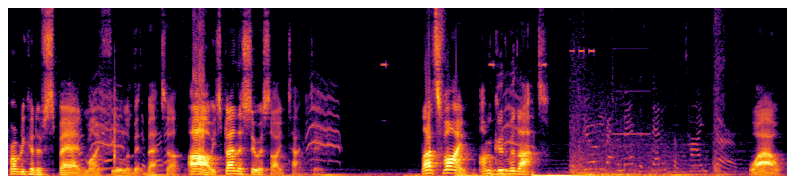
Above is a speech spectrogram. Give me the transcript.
Probably could have spared my fuel a bit better. Oh, he's playing the suicide tactic. That's fine. I'm good with that. Wow.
